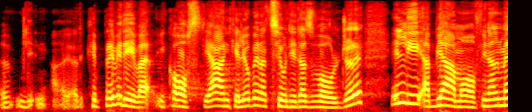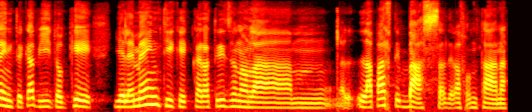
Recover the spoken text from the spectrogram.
eh, eh, che prevedeva i costi, anche le operazioni da svolgere e lì abbiamo finalmente capito che gli elementi che caratterizzano la, mm, la parte bassa della fontana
